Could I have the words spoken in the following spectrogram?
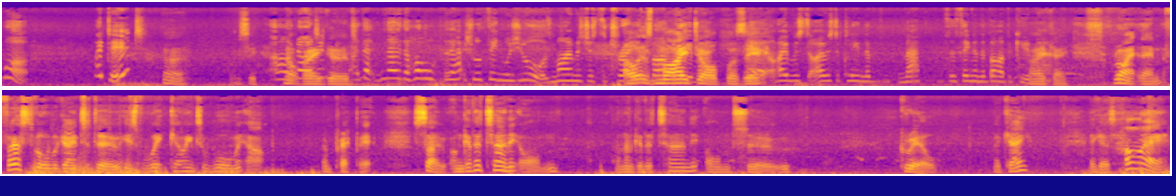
What? I did. Oh, obviously Oh, not no, very good. I- that- no, the whole, the actual thing was yours. Mine was just the tray. Oh, it was my job, mat. was it? Yeah, I was. I was to clean the mat, the thing in the barbecue mat. Okay, right then. First of all, we're going to do is we're going to warm it up and prep it. So I'm going to turn it on, and I'm going to turn it on to grill. Okay, it goes hi,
